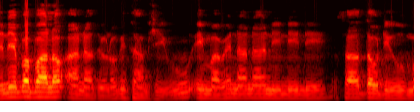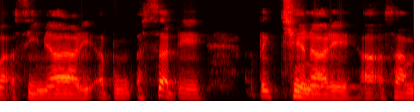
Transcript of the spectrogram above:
ည်းနည်းပပလောက်အာနာဆိုရင်တော့ကိစ္စမရှိဘူးအိမ်မှာပဲနာနာနေနေနေအစားအသောက်တွေဥမှာအစီများတာတွေအပူအဆက်တွေအသိချင်တာတွေအာအစာမ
